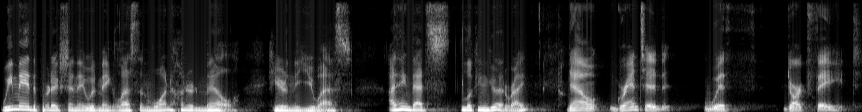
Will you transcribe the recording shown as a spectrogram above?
We made the prediction it would make less than 100 mil here in the U.S. I think that's looking good, right? Now, granted, with Dark Fate,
